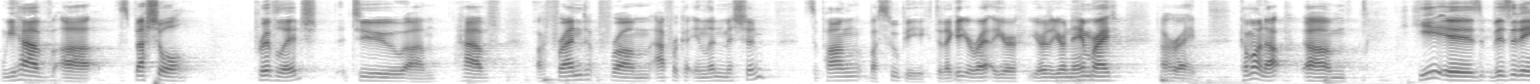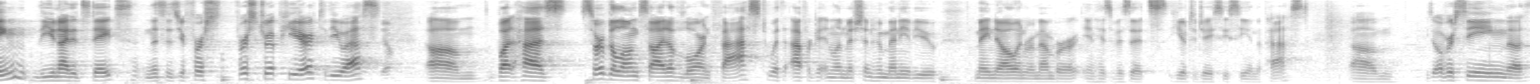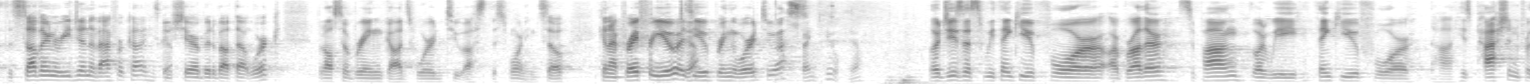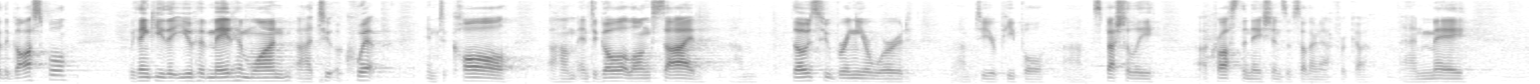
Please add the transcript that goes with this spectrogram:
we have a special privilege to um, have our friend from Africa Inland Mission, Tsapang Basupi. Did I get your, your, your, your name right? All right. Come on up. Um, he is visiting the United States, and this is your first, first trip here to the U.S. Yep. Um, but has served alongside of Lauren Fast with Africa Inland Mission, who many of you may know and remember in his visits here to JCC in the past. Um, he's overseeing the, the southern region of Africa. He's going to share a bit about that work, but also bring God's word to us this morning. So, can I pray for you as Yeah. you bring the word to us? Thank you. Yeah. Lord Jesus, we thank you for our brother, Sipang. Lord, we thank you for uh, his passion for the gospel. We thank you that you have made him one uh, to equip and to call um, and to go alongside um, those who bring your word um, to your people, um, especially across the nations of southern Africa. And may,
